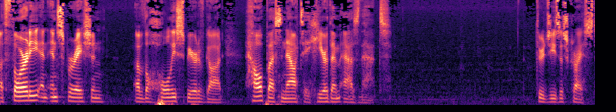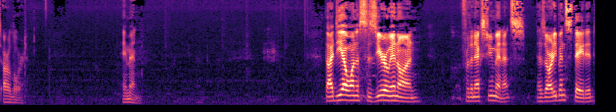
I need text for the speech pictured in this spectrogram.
authority and inspiration of the Holy Spirit of God. Help us now to hear them as that through Jesus Christ our Lord. Amen. The idea I want us to zero in on for the next few minutes has already been stated.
